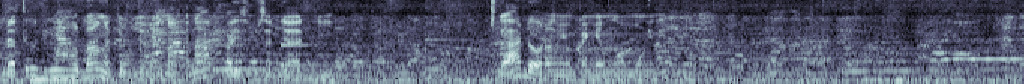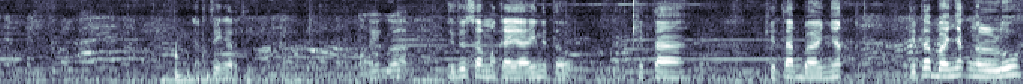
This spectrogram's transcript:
berarti lebih mahal banget Jogja nah kenapa itu bisa jadi? Nggak ada orang yang pengen ngomongin itu Ngerti ngerti. makanya gua Itu sama kayak ini tau. Kita kita banyak kita banyak ngeluh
